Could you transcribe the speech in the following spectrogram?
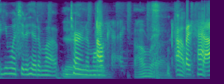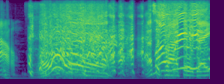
He wants you to hit him up. Yeah, Turning him on. okay. All right. Out But Oh, that's a drive-through date.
